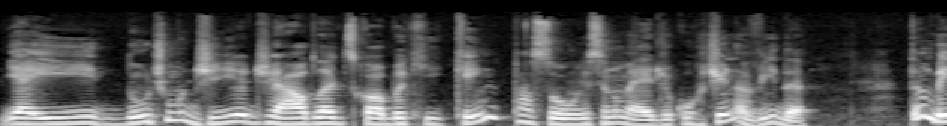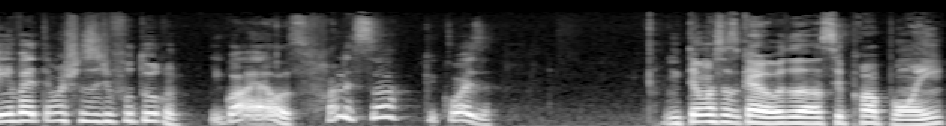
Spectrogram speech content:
E aí, no último dia de aula, ela descobre que quem passou o ensino médio curtindo a vida também vai ter uma chance de futuro, igual a elas. Olha só, que coisa. Então essas garotas elas se propõem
